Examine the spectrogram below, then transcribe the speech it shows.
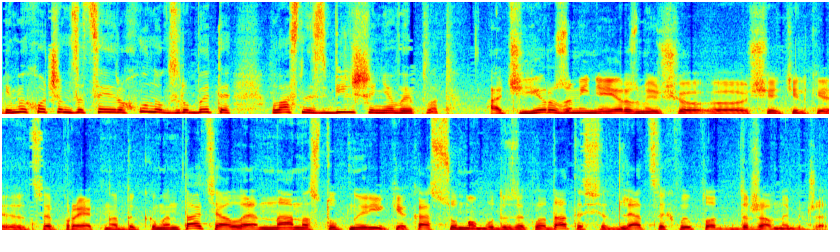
І ми хочемо за цей рахунок зробити власне збільшення виплат. А чи є розуміння? Я розумію, що е, ще тільки це проєктна документація, але на наступний рік яка сума буде закладатися для цих виплат в державний бюджет?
